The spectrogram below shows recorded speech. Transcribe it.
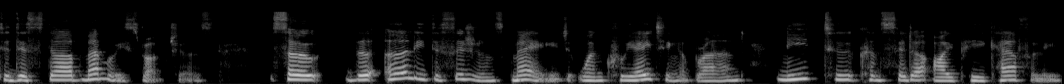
to disturb memory structures. So, the early decisions made when creating a brand need to consider IP carefully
